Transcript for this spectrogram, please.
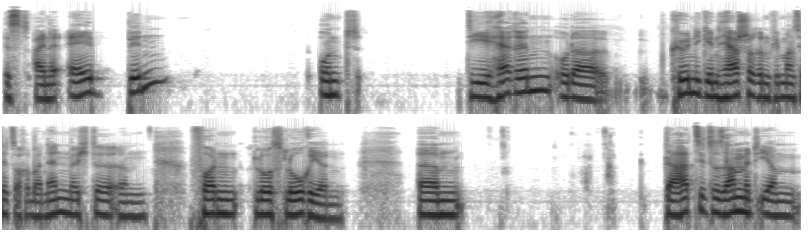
ist eine Elbin und die Herrin oder Königin, Herrscherin, wie man es jetzt auch immer nennen möchte, ähm, von Lothlorien. Ähm, da hat sie zusammen mit ihrem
